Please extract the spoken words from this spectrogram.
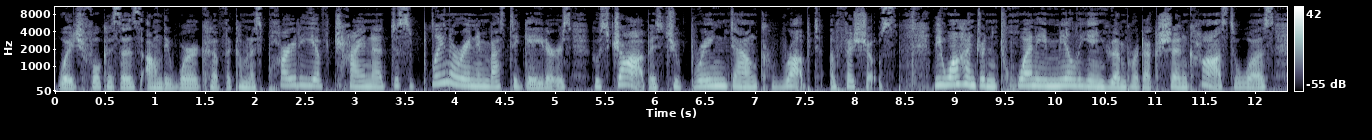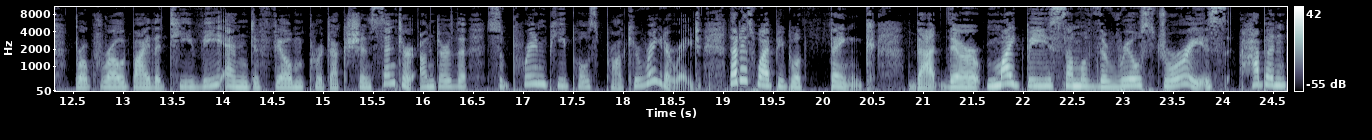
which focuses on the work of the Communist Party of China disciplinary investigators whose job is to bring down corrupt officials. The 120 million yuan production cost was broke brokered by the TV and Film Production Center under the Supreme People's Procuratorate. That is why people think that there might be some of the real stories happen.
